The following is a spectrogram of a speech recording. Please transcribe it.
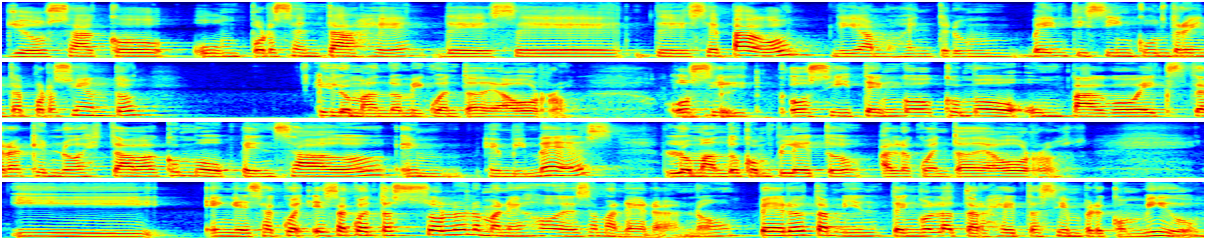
yo saco un porcentaje de ese, de ese pago, digamos, entre un 25 y un 30%, y lo mando a mi cuenta de ahorro. O si, o si tengo como un pago extra que no estaba como pensado en, en mi mes, lo mando completo a la cuenta de ahorros. Y en esa, esa cuenta solo la manejo de esa manera, ¿no? Pero también tengo la tarjeta siempre conmigo.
